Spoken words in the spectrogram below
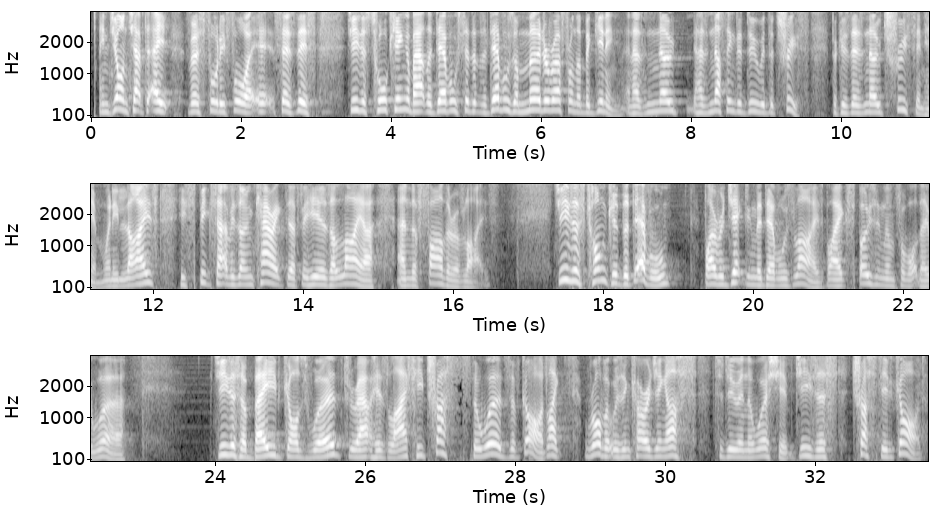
In John chapter 8, verse 44, it says this Jesus talking about the devil said that the devil's a murderer from the beginning and has, no, has nothing to do with the truth because there's no truth in him. When he lies, he speaks out of his own character, for he is a liar and the father of lies. Jesus conquered the devil by rejecting the devil's lies, by exposing them for what they were. Jesus obeyed God's word throughout his life. He trusts the words of God, like Robert was encouraging us to do in the worship. Jesus trusted God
